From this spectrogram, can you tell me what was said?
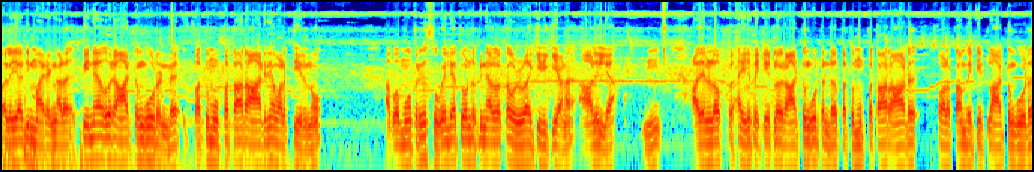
പലജാതി മരങ്ങൾ പിന്നെ ഒരു ആട്ടും കൂടുണ്ട്. പത്ത് മുപ്പത്താറ് ആടിനെ വളർത്തിയിരുന്നു. അപ്പോൾ മൂപ്പർക്ക് സുഖമില്ലാത്തതുകൊണ്ട് പിന്നെ അതൊക്കെ ഒഴിവാക്കിയിരിക്കുകയാണ്. ആളില്ല. അതിനുള്ള അതിന് പറ്റിയിട്ടുള്ള ഒരു ആട്ടും കൂട്ടുണ്ട്. പത്ത് മുപ്പത്താറ് ആട് വളർത്താൻ പറ്റിയിട്ടുള്ള ആട്ടും കൂട്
